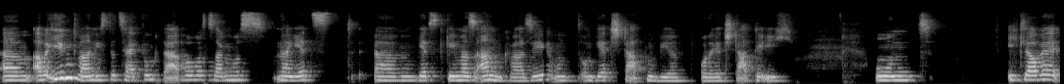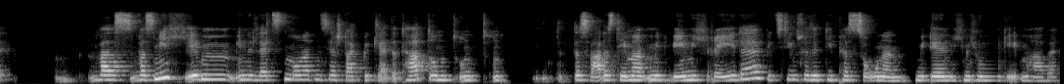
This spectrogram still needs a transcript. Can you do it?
Ähm, aber irgendwann ist der Zeitpunkt da, wo man sagen muss, na jetzt, ähm, jetzt gehen wir es an quasi und, und jetzt starten wir oder jetzt starte ich. Und ich glaube, was, was mich eben in den letzten Monaten sehr stark begleitet hat und, und, und das war das Thema, mit wem ich rede, beziehungsweise die Personen, mit denen ich mich umgeben habe.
